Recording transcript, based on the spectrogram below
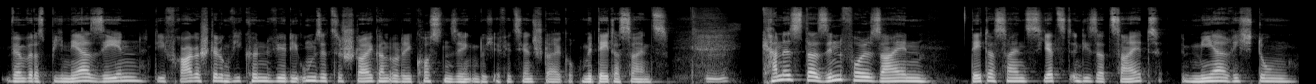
wenn wir das binär sehen, die Fragestellung, wie können wir die Umsätze steigern oder die Kosten senken durch Effizienzsteigerung mit Data Science. Mhm. Kann es da sinnvoll sein, Data Science jetzt in dieser Zeit mehr Richtung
